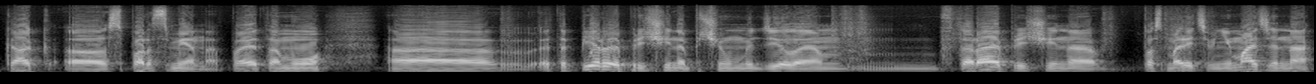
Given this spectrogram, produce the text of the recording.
как э, спортсмена. Поэтому э, это первая причина, почему мы делаем. Вторая причина, посмотрите внимательно,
